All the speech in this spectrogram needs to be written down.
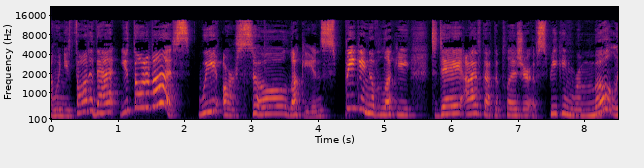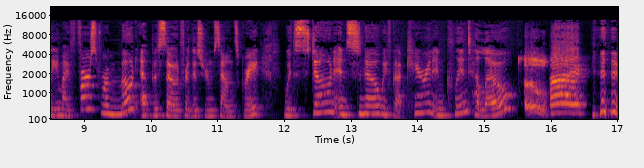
And when you thought of that, you thought of us. We are so lucky. And speaking of lucky, today I've got the pleasure of speaking remotely, my first remote episode for This Room Sounds Great, with Stone and Snow. We've got Karen and Clint. Hello. Oh, Hi.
